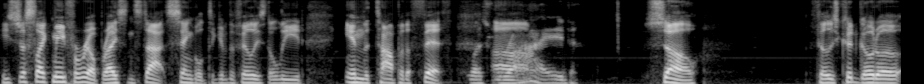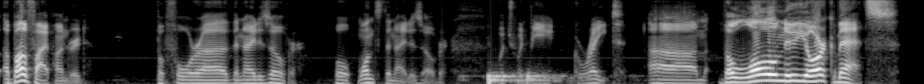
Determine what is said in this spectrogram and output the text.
he's just like me for real. Bryson Stott singled to give the Phillies the lead in the top of the fifth. Let's Um, ride. So, Phillies could go to above 500 before uh, the night is over. Well, once the night is over, which would be great. Um, the Lowell New York Mets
